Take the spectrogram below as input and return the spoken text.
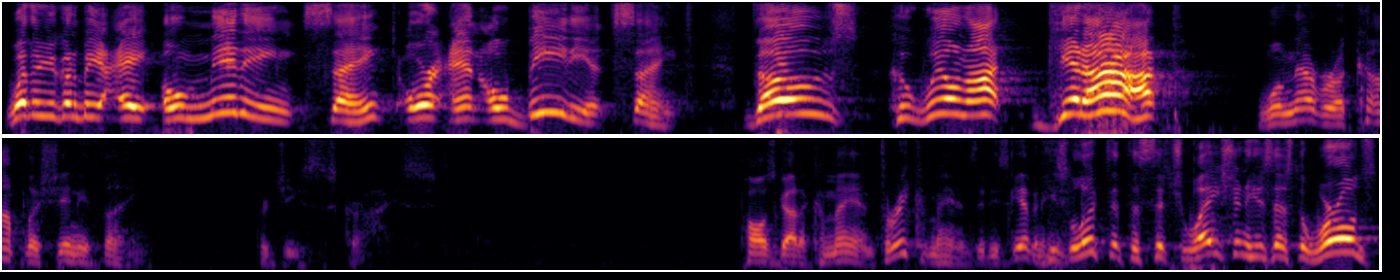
Whether you're going to be a omitting saint or an obedient saint. Those who will not get up will never accomplish anything for Jesus Christ. Paul's got a command, three commands that he's given. He's looked at the situation. He says, The world's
